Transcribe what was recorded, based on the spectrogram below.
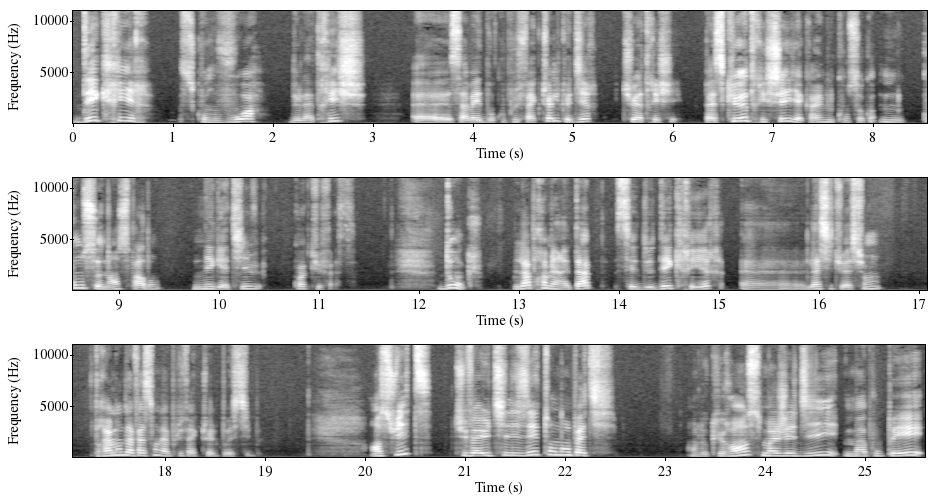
Décrire ce qu'on voit de la triche, euh, ça va être beaucoup plus factuel que dire tu as triché. Parce que tricher, il y a quand même une, consonance pardon, négative, quoi que tu fasses. Donc, la première étape, c'est de décrire euh, la situation vraiment de la façon la plus factuelle possible. Ensuite, tu vas utiliser ton empathie. En l'occurrence, moi j'ai dit, ma poupée,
